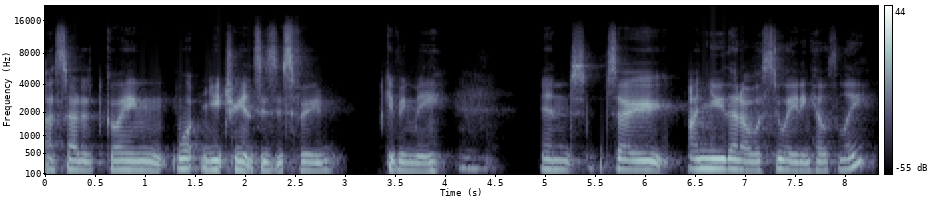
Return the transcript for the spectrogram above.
I started going what nutrients is this food giving me? Mm. and so I knew that I was still eating healthily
